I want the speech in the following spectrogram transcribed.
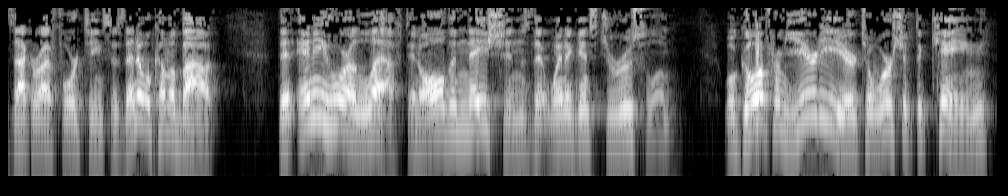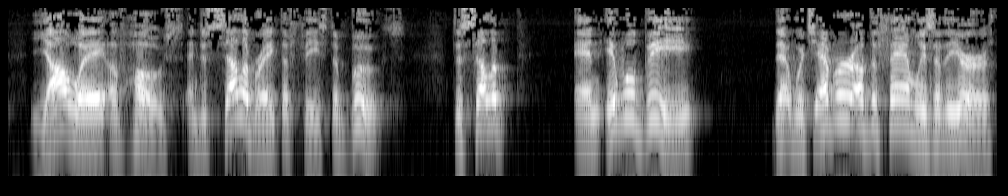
Zechariah 14 says, Then it will come about that any who are left in all the nations that went against Jerusalem will go up from year to year to worship the King, Yahweh of hosts, and to celebrate the Feast of Booths. To celebrate, and it will be that whichever of the families of the earth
